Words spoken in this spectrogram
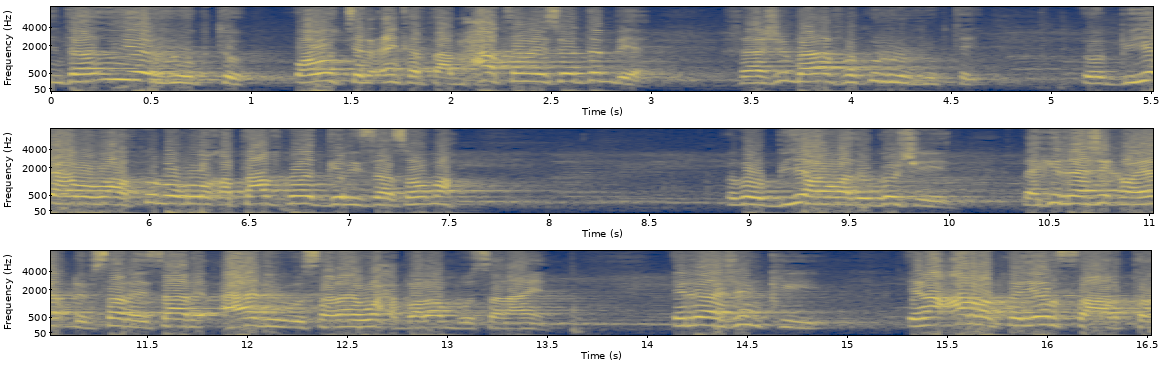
intaad u yar ruugto waad u jilcin kartaa. Maxaad samaysoo dembia raashin baad afka ku rurugtay oo biyahaba waad ku luqluqataa afka waad gelisaa sooma ogoo biyaha waad ogoshihiin laakiin raashinka waa yar dhibsanaysaane caadi buusan ahayn wax badan buusan ahayn in raashinkii inaad carabka yar saarta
